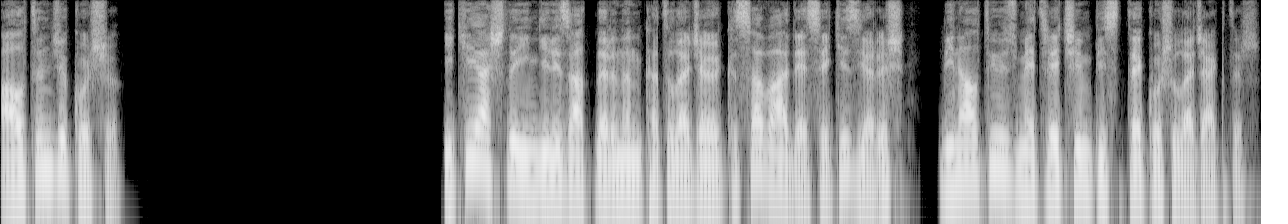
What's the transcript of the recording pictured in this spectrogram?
Altıncı koşu 2 yaşlı İngiliz atlarının katılacağı kısa vade 8 yarış, 1600 metre çim pistte koşulacaktır.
